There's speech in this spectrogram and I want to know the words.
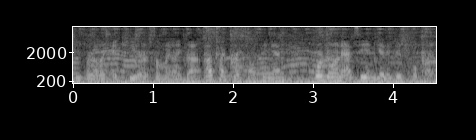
cheaper at like IKEA or something like that. That's my personal opinion. Or go on Etsy and get a digital print.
